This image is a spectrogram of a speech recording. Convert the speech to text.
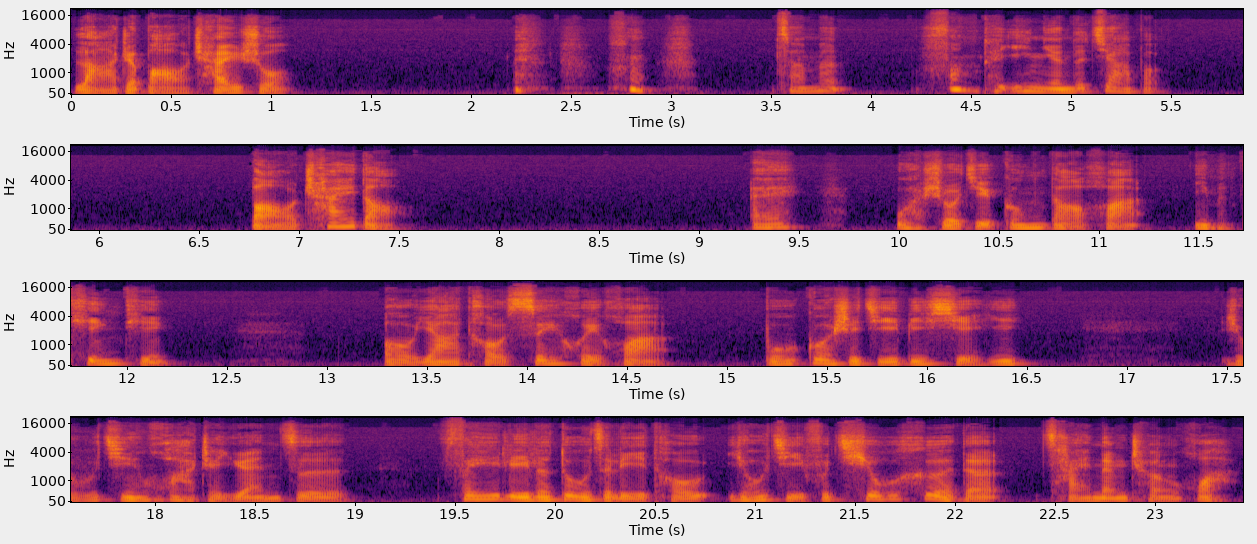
拉着宝钗说：“哼，咱们。”放他一年的假吧。宝钗道：“哎，我说句公道话，你们听听。藕丫头虽会画，不过是几笔写意。如今画这园子，非离了肚子里头有几幅秋鹤的，才能成画。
